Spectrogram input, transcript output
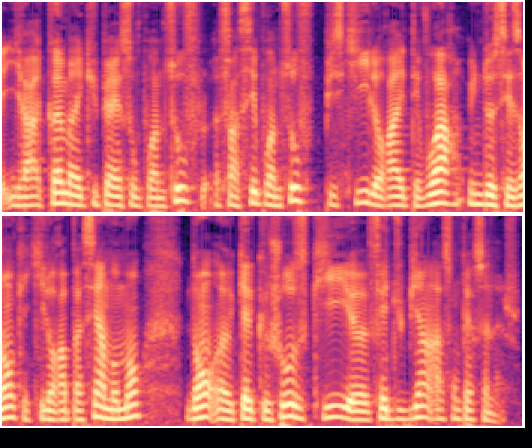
il va quand même récupérer son point de souffle, enfin ses points de souffle, puisqu'il aura été voir une de ses encres et qu'il aura passé un moment dans quelque chose qui fait du bien à son personnage.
